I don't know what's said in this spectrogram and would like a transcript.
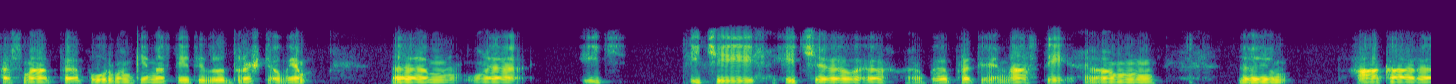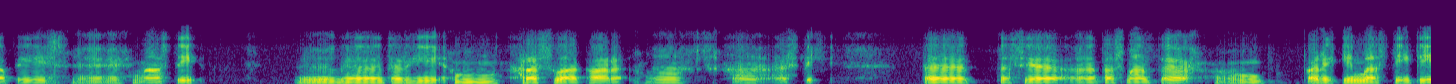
तस्मात् पूर्वं किम् अस्ति इति द्रष्टव्यम्। इच्, इचि, इच् प्रत्ययः नास्ति। आकार अपि नास्ति। तर्हि ह्रस्व आकार अस्ति। तस्य तस्मात् परे किम् अस्ति इति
